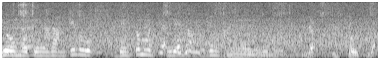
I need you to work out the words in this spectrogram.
よう持ってならんけど、弁当もきれいなのでも貸していや、一等だ。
